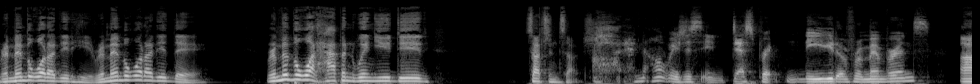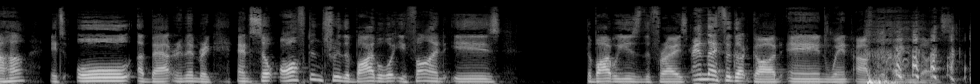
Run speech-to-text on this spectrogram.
Remember what I did here. Remember what I did there. Remember what happened when you did such and such. Oh, and aren't we just in desperate need of remembrance? Uh huh. It's all about remembering. And so often through the Bible, what you find is the Bible uses the phrase, and they forgot God and went after pagan gods.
